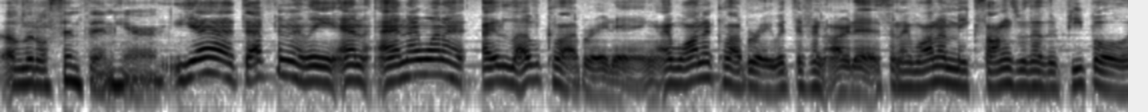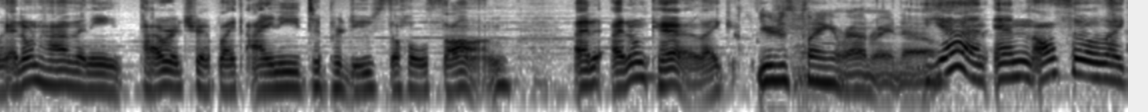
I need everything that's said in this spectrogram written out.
a little synth in here? Yeah, definitely. And and I want to I love collaborating. I want to collaborate with different artists and I want to make songs with other people. I don't have any power trip like I need to produce the whole song. I, I don't care. Like You're just playing around right now. yeah, and, and also like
